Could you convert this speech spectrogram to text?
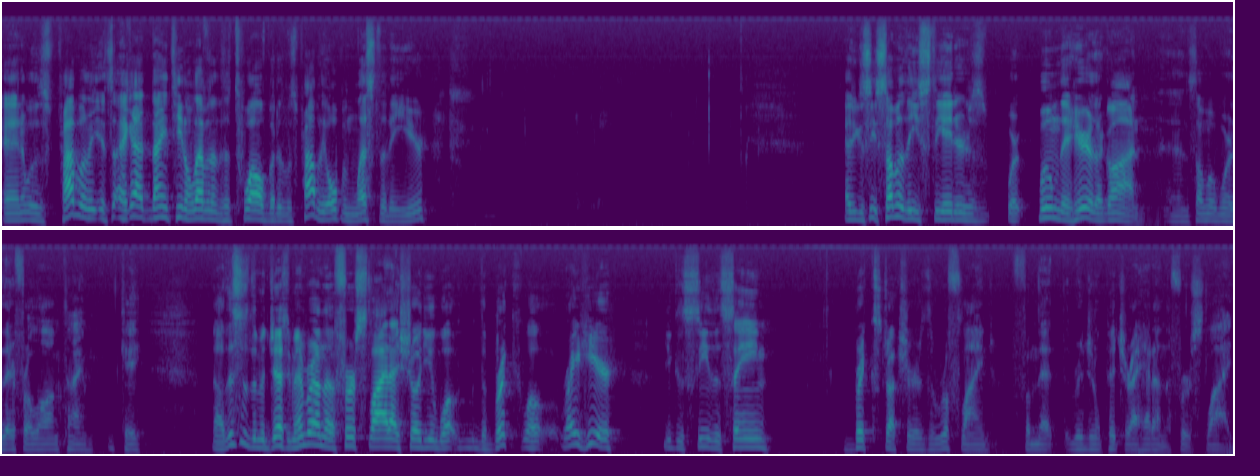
And it was probably, it's, I got 1911 to 12, but it was probably open less than a year. as you can see, some of these theaters were, boom, they're here, they're gone. And some of them were there for a long time, okay? Now this is the Majestic. Remember on the first slide I showed you what the brick, well, right here, you can see the same brick structure is the roof line from that original picture I had on the first slide.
